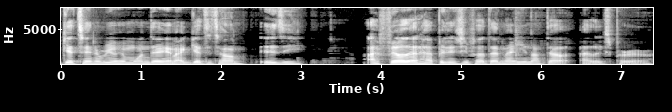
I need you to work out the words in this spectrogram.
get to interview him one day and I get to tell him, Izzy, I feel that happiness you felt that night you knocked out Alex Pereira.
